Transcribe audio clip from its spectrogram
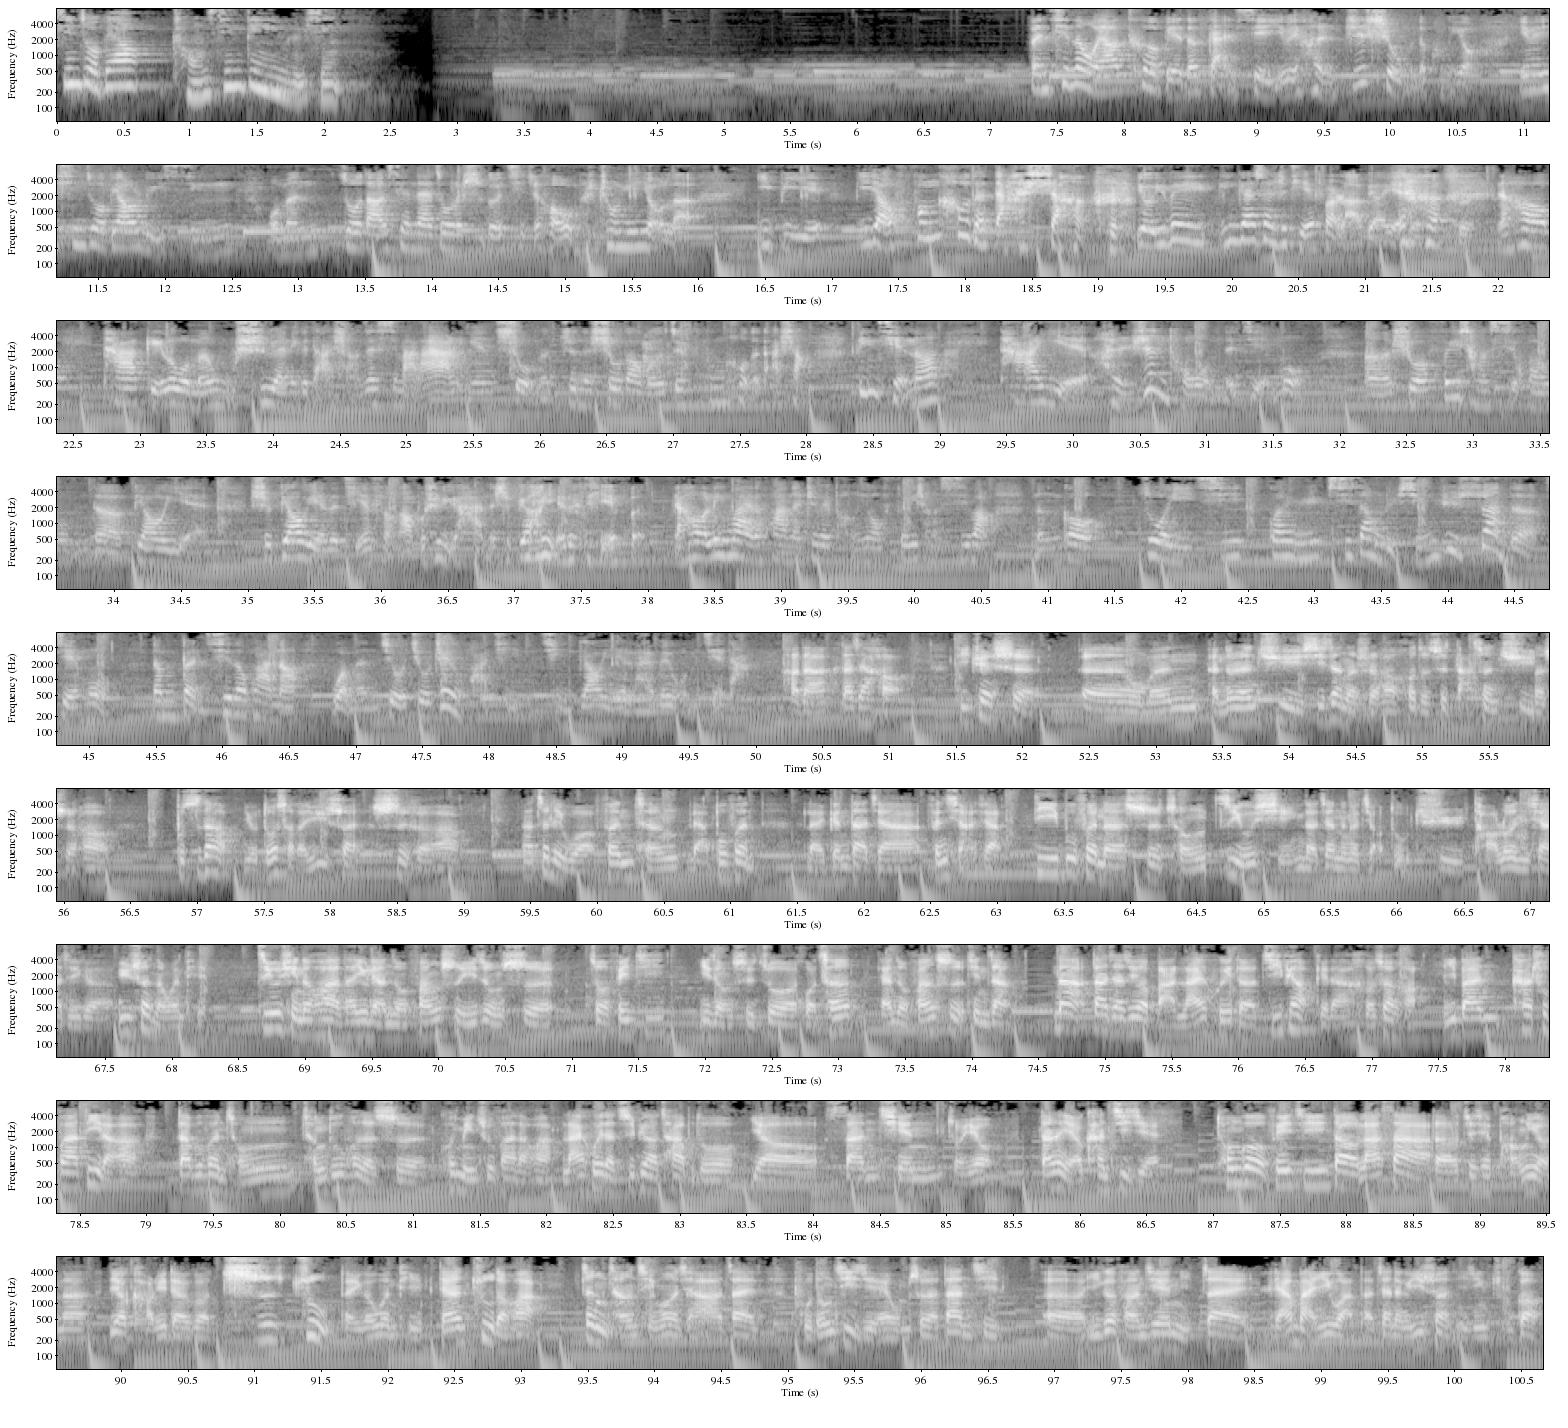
新坐标，重新定义旅行。本期呢，我要特别的感谢一位很支持我们的朋友，因为新坐标旅行，我们做到现在做了十多期之后，我们终于有了一笔比较丰厚的打赏。有一位应该算是铁粉了，表演，然后他给了我们五十元的一个打赏，在喜马拉雅里面是我们真的收到过的最丰厚的打赏，并且呢。他也很认同我们的节目，呃，说非常喜欢我们的彪爷，是彪爷的铁粉啊，不是雨涵的，是彪爷的铁粉。然后另外的话呢，这位朋友非常希望能够做一期关于西藏旅行预算的节目。那么本期的话呢，我们就就这个话题，请彪爷来为我们解答。好的，大家好，的确是，呃，我们很多人去西藏的时候，或者是打算去的时候，不知道有多少的预算适合啊。那这里我分成两部分来跟大家分享一下。第一部分呢，是从自由行的这样的一个角度去讨论一下这个预算的问题。自由行的话，它有两种方式，一种是坐飞机，一种是坐火车，两种方式进藏。那大家就要把来回的机票给它核算好。一般看出发地了啊，大部分从成都或者是昆明出发的话，来回的机票差不多要三千左右。当然也要看季节。通过飞机到拉萨的这些朋友呢，要考虑到一个吃住的一个问题。当然住的话，正常情况下啊，在普通季节，我们说的淡季，呃，一个房间你在两百一晚的这样的一个预算已经足够。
